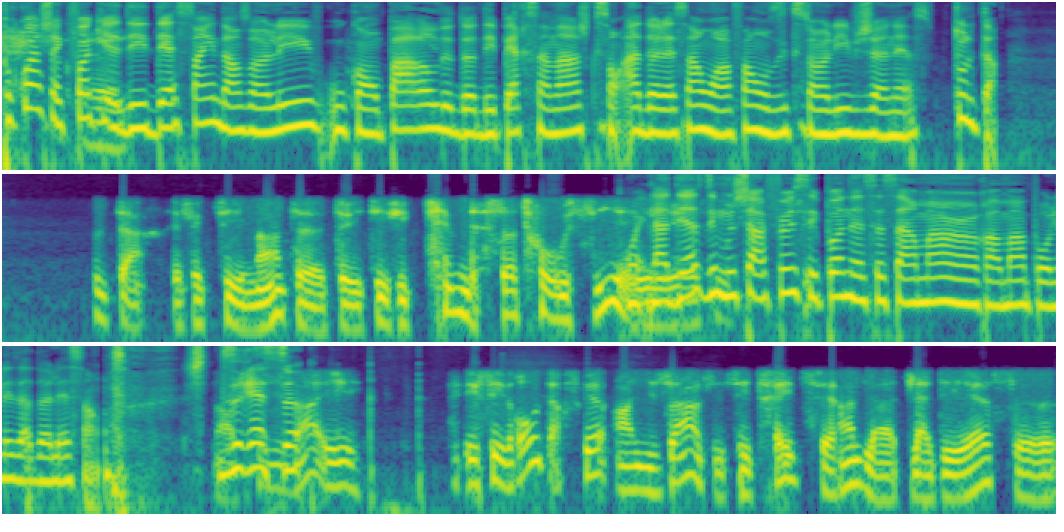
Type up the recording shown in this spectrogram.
pourquoi à chaque fois qu'il y a euh, des dessins dans un livre ou qu'on parle de des personnages qui sont adolescents ou enfants, on dit que c'est un livre jeunesse? Tout le temps? Tout le temps, effectivement. Tu as, été victime de ça toi aussi. Oui, La déesse des mouches à feu, c'est pas nécessairement un roman pour les adolescentes. Je dirais ça. Et c'est drôle parce que en lisant, c'est très différent de la, de la déesse euh,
